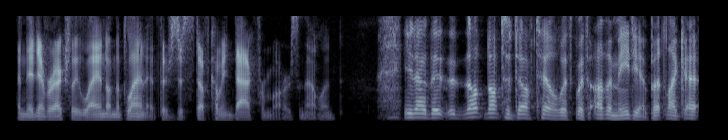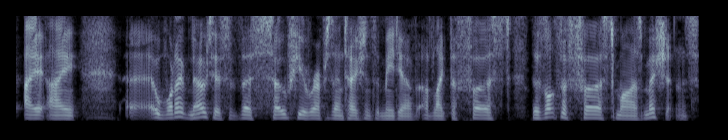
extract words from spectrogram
and they never actually land on the planet. There's just stuff coming back from Mars in that one. You know, the, the- not not to dovetail with, with other media, but like I, I, I uh, what I've noticed is there's so few representations of media of, of like the first. There's lots of first Mars missions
